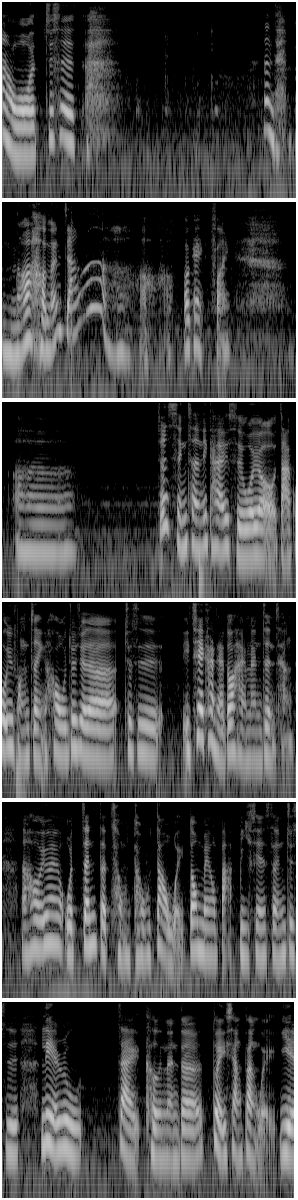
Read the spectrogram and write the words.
那我就是，那嗯啊，好难讲啊，好好，OK，fine，呃，就是行程一开始我有打过预防针以后，我就觉得就是一切看起来都还蛮正常。然后因为我真的从头到尾都没有把 B 先生就是列入。在可能的对象范围，也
